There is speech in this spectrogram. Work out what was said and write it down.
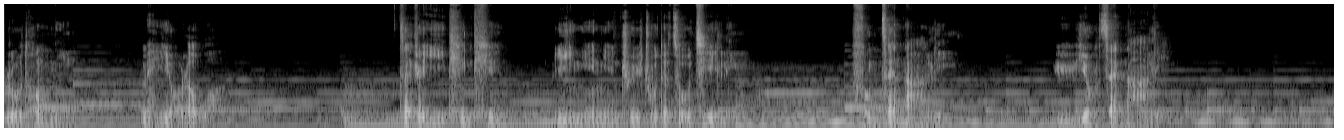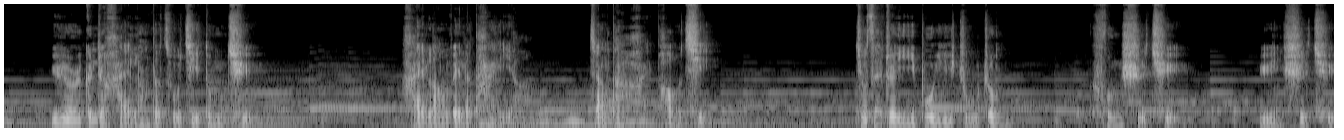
如同你没有了我。在这一天天、一年年追逐的足迹里，风在哪里，雨又在哪里？鱼儿跟着海浪的足迹东去，海浪为了太阳，将大海抛弃。就在这一步一逐中，风逝去，云逝去，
